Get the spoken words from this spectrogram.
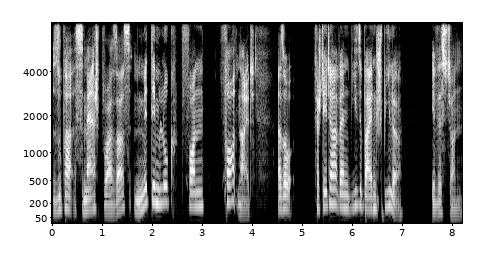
Super Smash Bros. mit dem Look von Fortnite. Also, versteht ihr, wenn diese beiden Spiele, ihr wisst schon.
